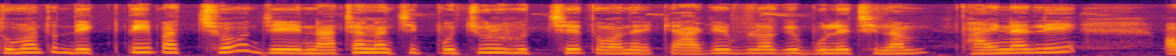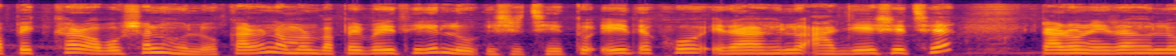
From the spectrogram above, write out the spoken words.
তোমরা তো দেখতেই পাচ্ছ যে নাচানাচি প্রচুর হচ্ছে। তোমাদেরকে আগের ব্লগে বলেছিলাম ফাইনালি অপেক্ষার অবসান হলো, কারণ আমার বাপের বাড়ি থেকে লোক এসেছে। তো এই দেখো, এরা হলো আগে এসেছে, কারণ এরা হলো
